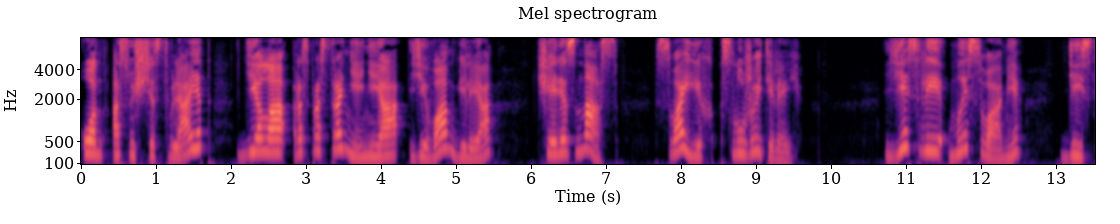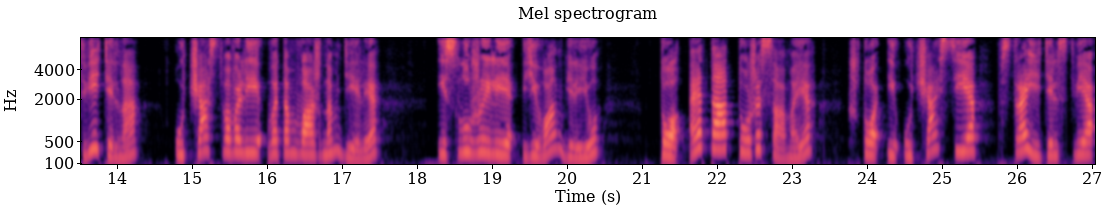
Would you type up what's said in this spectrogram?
Он осуществляет дело распространения Евангелия через нас, своих служителей. Если мы с вами действительно участвовали в этом важном деле и служили Евангелию, то это то же самое, что и участие в строительстве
